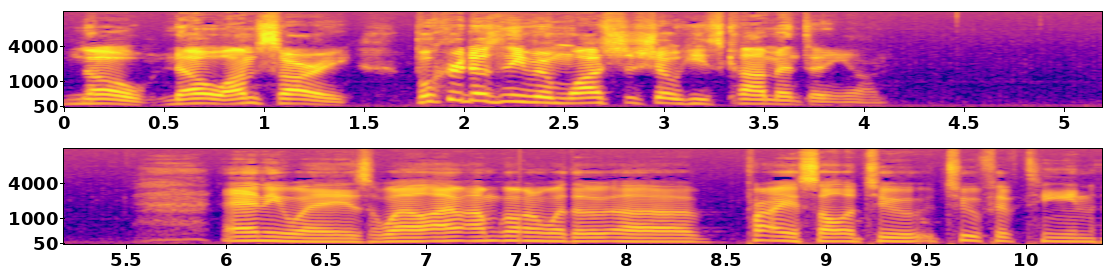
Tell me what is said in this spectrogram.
No, no, I'm sorry. Booker doesn't even watch the show he's commenting on. Anyways, well, I, am going with a uh, probably a solid two two fifteen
